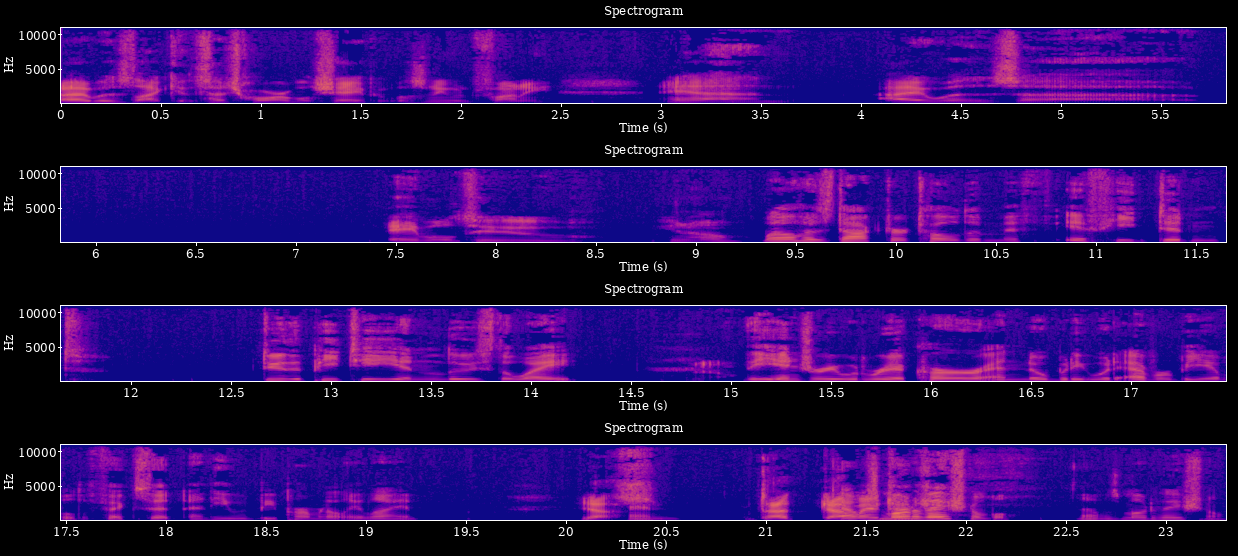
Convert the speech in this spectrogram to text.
I was like in such horrible shape; it wasn't even funny. And I was uh, able to, you know, Well, his doctor told him if if he didn't do the PT and lose the weight, the injury would reoccur and nobody would ever be able to fix it, and he would be permanently lame. yes, And that that was attention. motivational. That was motivational.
